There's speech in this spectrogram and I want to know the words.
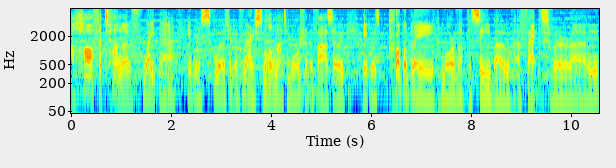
a half a ton of weight there, it would have squirted a very small amount of water at the fire. So it was probably more of a placebo effect for um,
